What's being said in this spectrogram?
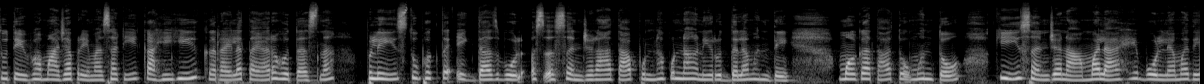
तू तेव्हा माझ्या प्रेमासाठी काहीही करायला तयार होतास ना? प्लीज तू फक्त एकदाच बोल असं संजना आता पुन्हा पुन्हा अनिरुद्धला म्हणते. मग आता तो म्हणतो की संजना मला हे बोलण्यामध्ये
